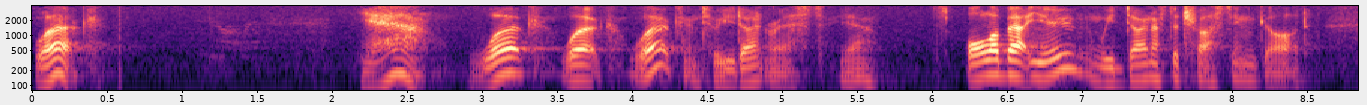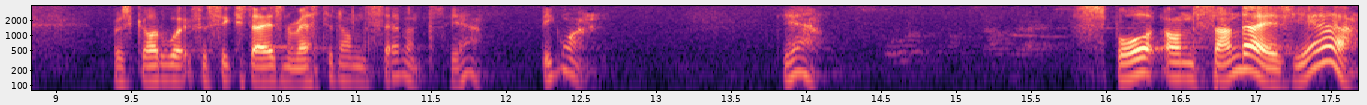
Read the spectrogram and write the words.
Work. Yeah. Work, work, work until you don't rest. Yeah. It's all about you, and we don't have to trust in God. Whereas God worked for six days and rested on the seventh. Yeah. Big one. Yeah. Sport on Sundays, yeah,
